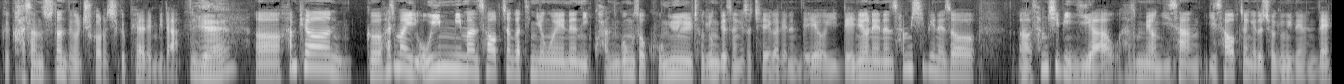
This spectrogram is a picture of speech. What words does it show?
그 가산 수단 등을 추가로 지급해야 됩니다. 예. 어, 한편 그 하지만 이 5인 미만 사업장 같은 경우에는 이 관공서 공휴일 적용 대상에서 제외가 되는데요. 이 내년에는 30인에서 30인 이하 5명 이상 이 사업장에도 적용이 되는데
